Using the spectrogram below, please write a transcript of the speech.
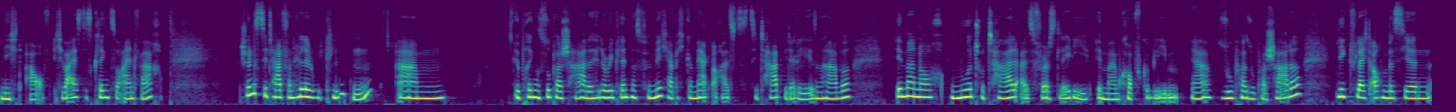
nicht auf. Ich weiß, das klingt so einfach. Schönes Zitat von Hillary Clinton. Ähm, übrigens super schade. Hillary Clinton ist für mich, habe ich gemerkt, auch als ich das Zitat wieder gelesen habe, immer noch nur total als First Lady in meinem Kopf geblieben. Ja, super, super schade. Liegt vielleicht auch ein bisschen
